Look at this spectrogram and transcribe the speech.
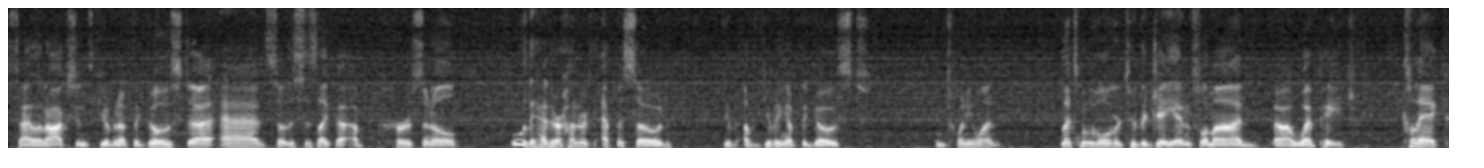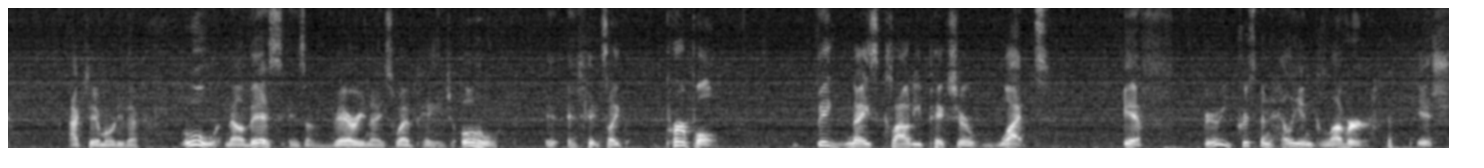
Silent auctions giving up the ghost uh, ad. So this is like a, a personal. Ooh, they had their hundredth episode give, of giving up the ghost in 21. Let's move over to the JN Flamand uh, webpage. Click. Actually, I'm already there. Ooh, now this is a very nice webpage. Oh, it, it- it's like purple. Big, nice, cloudy picture. What if? Very Crispin Hellion Glover ish.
